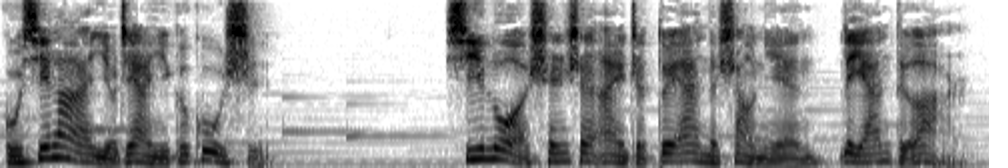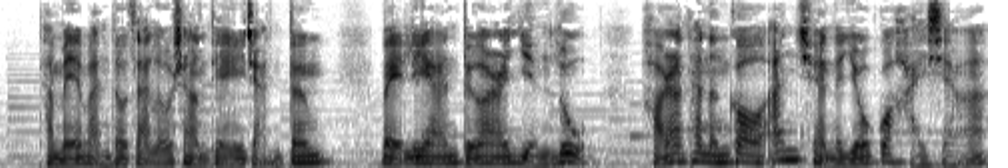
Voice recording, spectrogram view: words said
古希腊有这样一个故事：希洛深深爱着对岸的少年利安德尔。他每晚都在楼上点一盏灯，为利安德尔引路，好让他能够安全的游过海峡。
